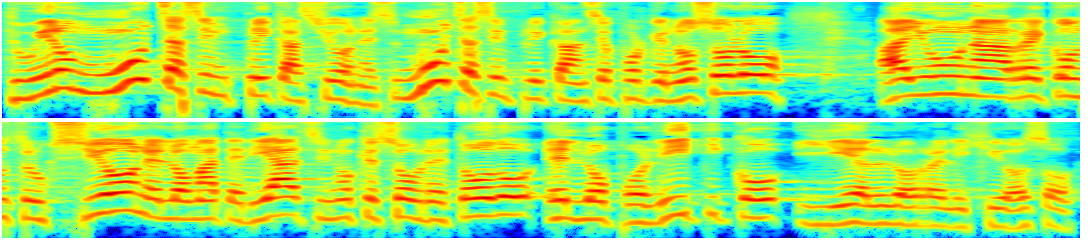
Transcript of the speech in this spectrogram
tuvieron muchas implicaciones, muchas implicancias, porque no solo hay una reconstrucción en lo material, sino que sobre todo en lo político y en lo religioso.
